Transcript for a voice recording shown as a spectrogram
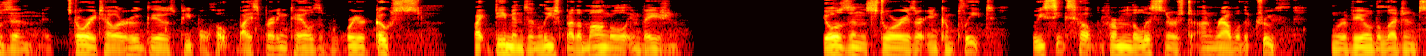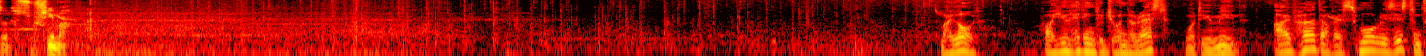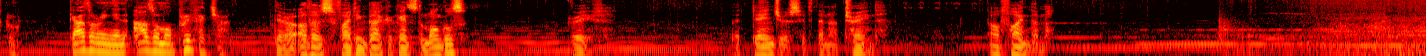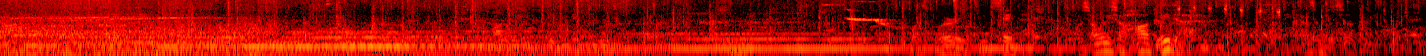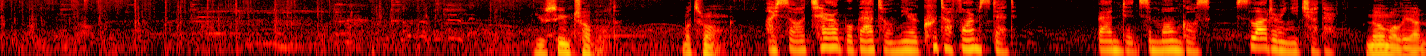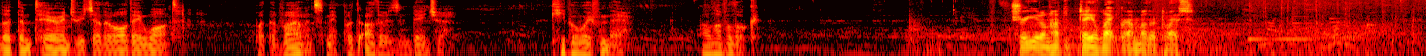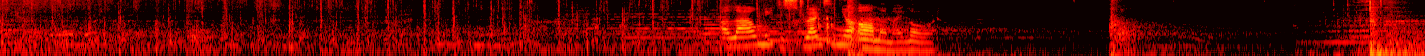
Gyozen is a storyteller who gives people hope by spreading tales of warrior ghosts, fight demons unleashed by the Mongol invasion. Gyozen's stories are incomplete, so he seeks help from the listeners to unravel the truth and reveal the legends of Tsushima. My lord, are you heading to join the rest? What do you mean? I've heard of a small resistance group gathering in Azumo Prefecture. There are others fighting back against the Mongols? Brave. But dangerous if they're not trained. I'll find them. You seem troubled. What's wrong? I saw a terrible battle near Kuta Farmstead. Bandits and Mongols slaughtering each other. Normally I'd let them tear into each other all they want. But the violence may put others in danger. Keep away from there. I'll have a look. Sure, you don't have to tell that grandmother twice. Allow me to strengthen your armor, my lord.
